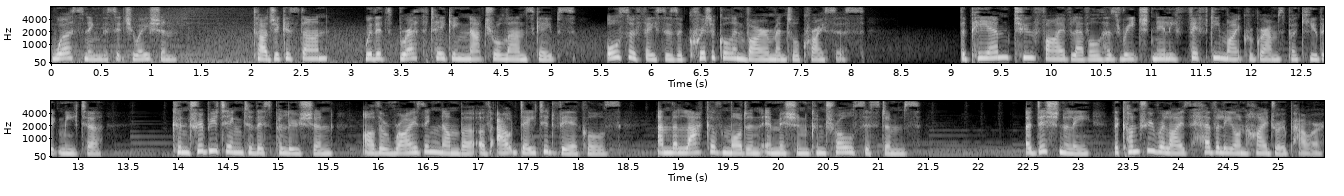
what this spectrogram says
worsening the situation. Tajikistan, with its breathtaking natural landscapes, also faces a critical environmental crisis. The PM2.5 level has reached nearly 50 micrograms per cubic meter. Contributing to this pollution are the rising number of outdated vehicles and the lack of modern emission control systems. Additionally, the country relies heavily on hydropower,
